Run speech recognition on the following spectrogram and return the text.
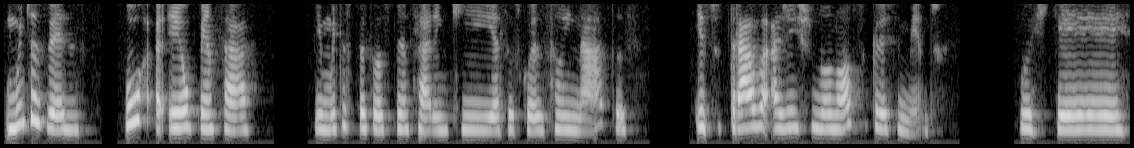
muitas vezes, por eu pensar e muitas pessoas pensarem que essas coisas são inatas, isso trava a gente no nosso crescimento. Porque,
